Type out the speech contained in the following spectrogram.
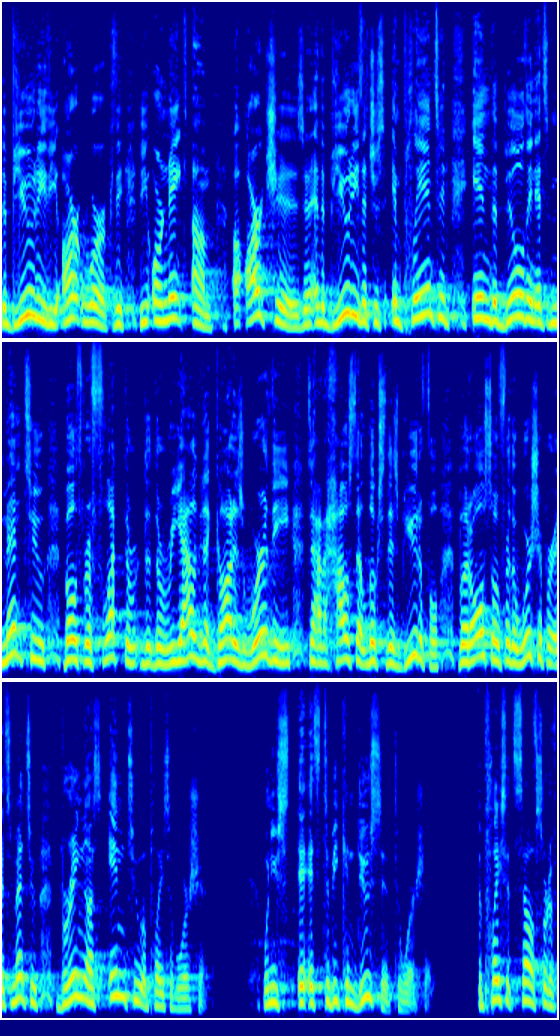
The beauty, the artwork, the, the ornate um, Uh, arches, and, and, the beauty that's just implanted in the building. It's meant to both reflect the, the, the, reality that God is worthy to have a house that looks this beautiful, but also for the worshiper, it's meant to bring us into a place of worship. When you, it's to be conducive to worship. The place itself sort of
